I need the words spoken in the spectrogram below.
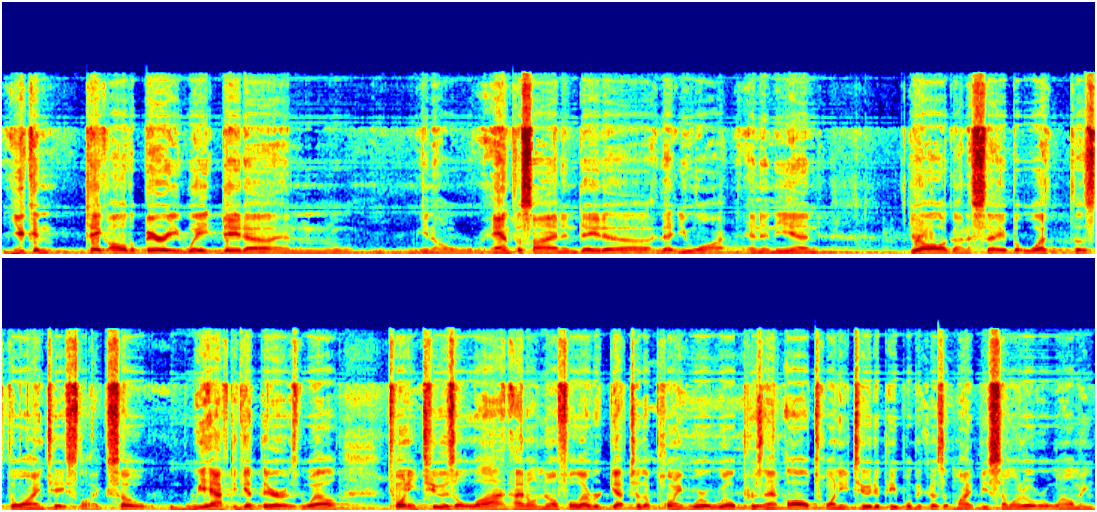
you can take all the berry weight data and, you know, anthocyanin data that you want, and in the end, you're all going to say, but what does the wine taste like? So we have to get there as well. 22 is a lot. I don't know if we'll ever get to the point where we'll present all 22 to people because it might be somewhat overwhelming.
